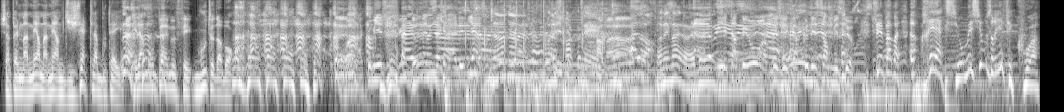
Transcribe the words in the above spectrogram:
J'appelle ma mère, ma mère me dit jette la bouteille. Et là, mon père il me fait goûte d'abord. voilà, combien je suis Elle est 2,25. bien, Elle est bien. Non, non, on est, je crois qu'on est, Alors, on est mal. ouais. J'ai tapé haut, après je vais faire connaissance, messieurs. c'est pas mal. Alors, réaction. Messieurs, vous auriez fait quoi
